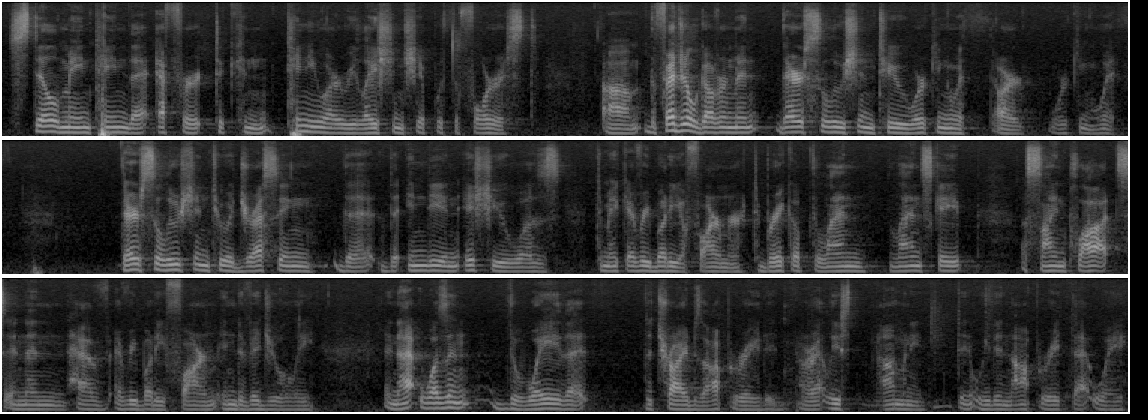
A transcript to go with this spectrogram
still maintained that effort to continue our relationship with the forest. Um, the federal government, their solution to working with, or working with, their solution to addressing the, the Indian issue was to make everybody a farmer, to break up the land, landscape, assign plots, and then have everybody farm individually. And that wasn't the way that the tribes operated, or at least Menominee, didn't, we didn't operate that way.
